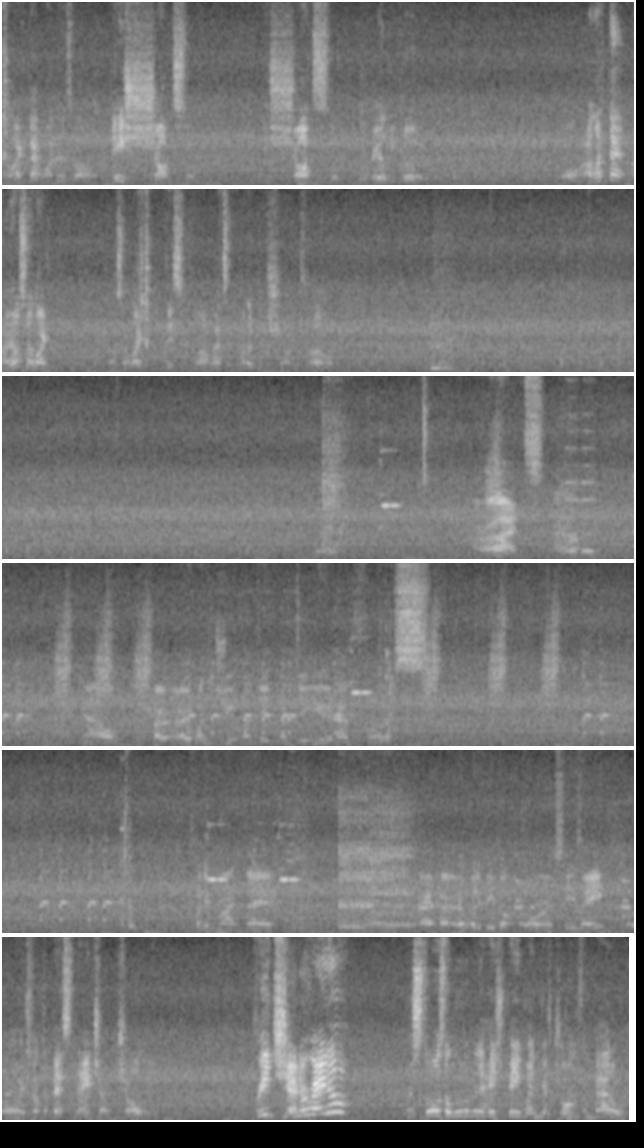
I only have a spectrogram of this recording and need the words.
I like that one as well. These shots look. These shots look really good. Oh, I like that. I also like. I also like this as well. That's another good shot as well. Alright. Um, now, oh, oh, what did you, what do, what do you have for us? Put him right there. Alright, oh, oh, what have you got for us? He's a, oh, he's got the best nature, jolly. Regenerator? Restores a little bit of HP when withdrawn from battle.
